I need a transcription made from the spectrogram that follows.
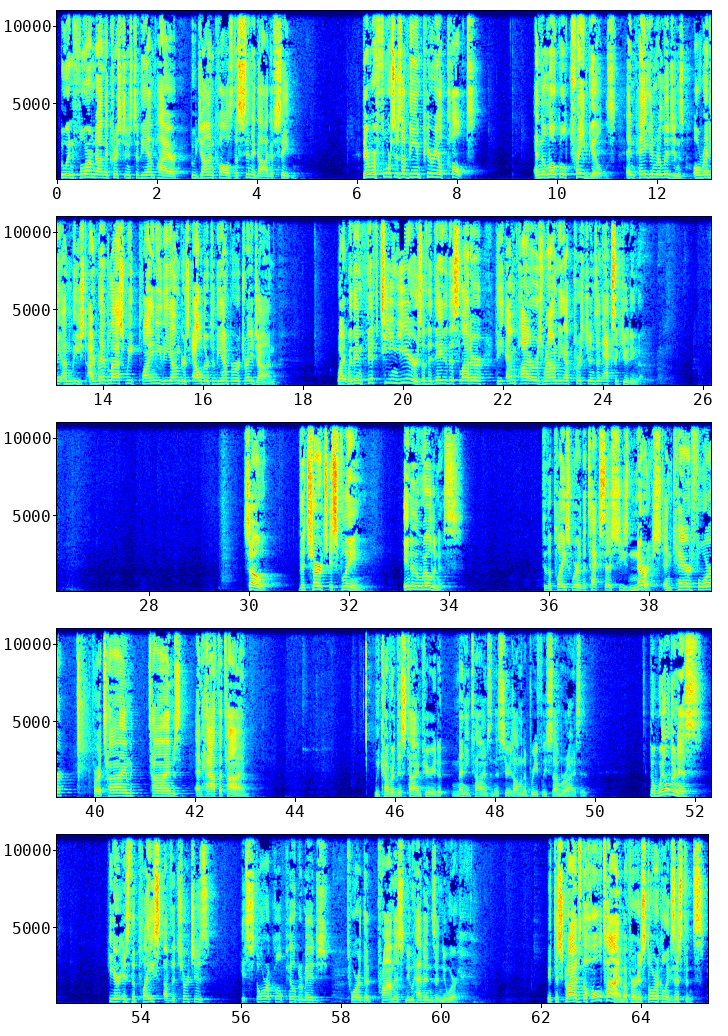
who informed on the Christians to the empire, who John calls the synagogue of Satan. There were forces of the imperial cult and the local trade guilds and pagan religions already unleashed. I read last week Pliny the Younger's elder to the Emperor Trajan Right, within 15 years of the date of this letter, the empire is rounding up Christians and executing them. So, the church is fleeing into the wilderness to the place where the text says she's nourished and cared for for a time, times, and half a time. We covered this time period many times in this series. I'm going to briefly summarize it. The wilderness here is the place of the church's historical pilgrimage toward the promised new heavens and new earth. It describes the whole time of her historical existence.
